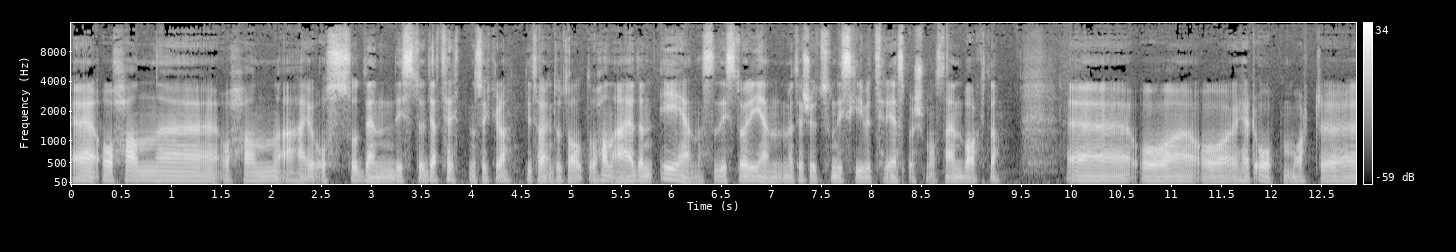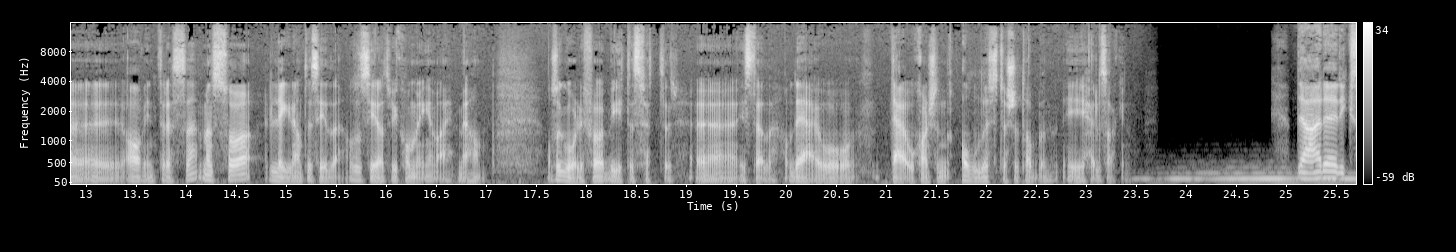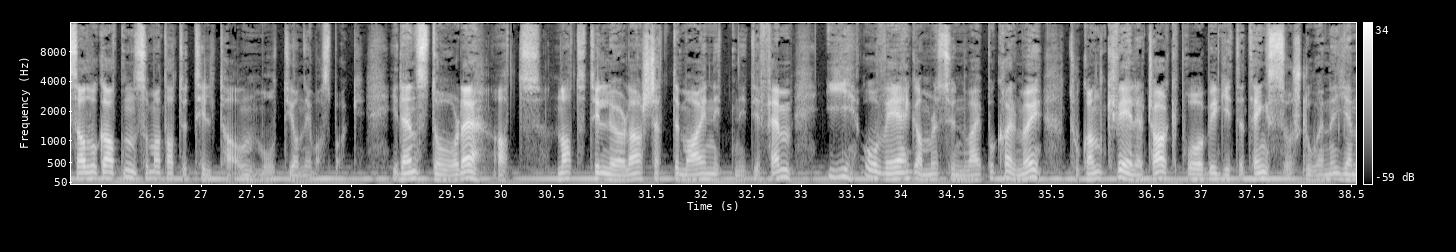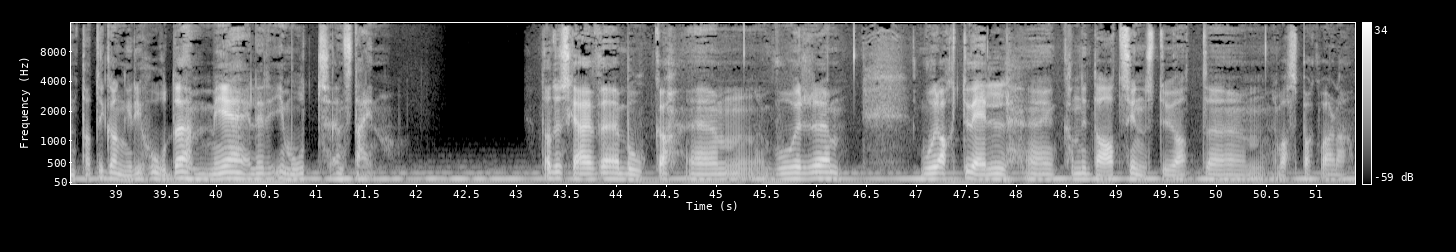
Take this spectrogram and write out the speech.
Eh, og han, eh, og han, er jo også den de står De er 13 stykker da, de tar inn totalt. Og han er jo den eneste de står igjen med til slutt, som de skriver tre spørsmålstegn bak. da. Uh, og, og, helt åpenbart av interesse. Men så legger de han til side og så sier at vi kommer ingen vei med han. Og så går de for Birgittes fetter i stedet. Og det er, jo, det er jo kanskje den aller største tabben i hele saken. Det er Riksadvokaten som har tatt ut tiltalen mot Jonny Vassbakk. I den står det at natt til lørdag 6. mai 1995, i og ved Gamle Sundvei på Karmøy, tok han kvelertak på Birgitte Tengs og slo henne gjentatte ganger i hodet med eller imot en stein. Da du skrev eh, boka, eh, hvor, eh, hvor aktuell kandidat synes du at Vassbakk var da?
